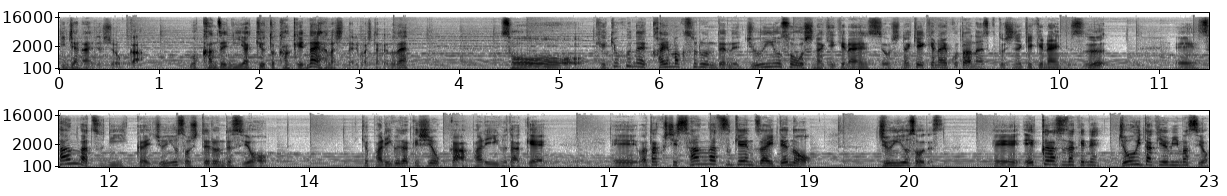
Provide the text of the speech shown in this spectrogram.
いいんじゃないでしょうか。もう完全に野球と関係ない話になりましたけどね。そう。結局ね開幕するんでね順位予想をしなきゃいけないんですよ。しなきゃいけないことはないですけどしなきゃいけないんです、えー3月に1回順位予想してるんですよ。今日パ・リーグだけしようか。パ・リーグだけ、えー私3月現在での順位予想です、えー A クラスだけね上位だけ読みますよ。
